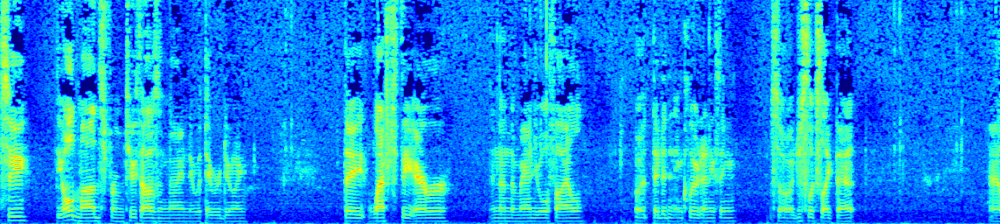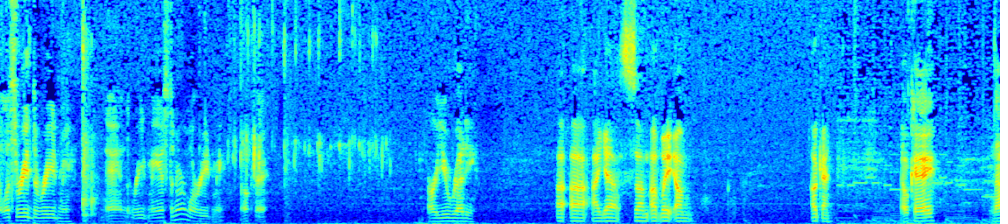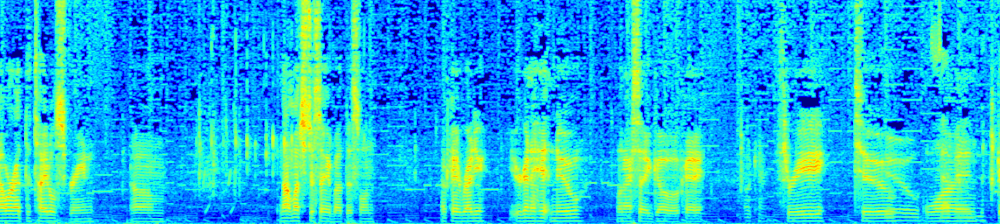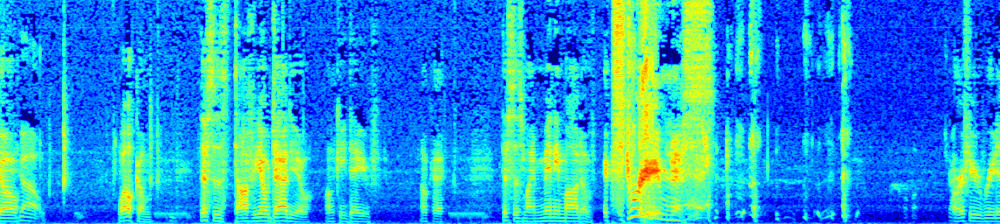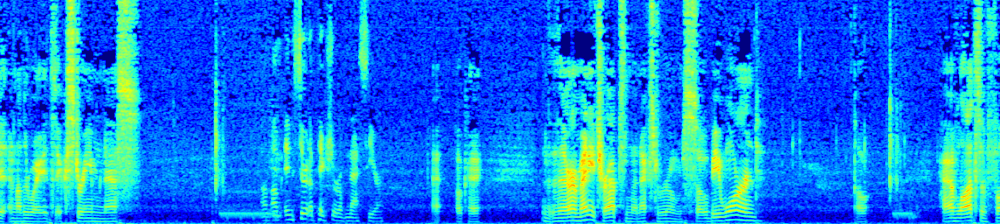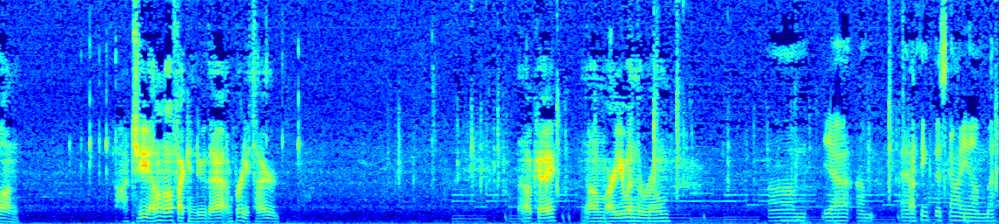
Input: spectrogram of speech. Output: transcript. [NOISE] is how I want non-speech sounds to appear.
See, the old mods from 2009 knew what they were doing. They left the error and then the manual file, but they didn't include anything, so it just looks like that. Uh, let's read the readme. And the readme is the normal readme. Okay. Are you ready? Uh, uh, I guess. Um, uh, wait, um. Okay. Okay. Now we're at the title screen. Um, not much to say about this one. Okay, ready? You're gonna hit new when I say go, okay? Okay. Three, two, Two, one, seven, go. Go. Welcome. This is Davio Dadio, Unky Dave. Okay. This is my mini mod of extremeness! [LAUGHS] or if you read it another way, it's extremeness. Um, um, insert a picture of Ness here. Uh, Okay. There are many traps in the next room, so be warned. Oh. Have lots of fun. Oh, gee, I don't know if I can do that. I'm pretty tired. Okay. Um, are you in the room? Um, yeah, um, and I think this guy, um,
